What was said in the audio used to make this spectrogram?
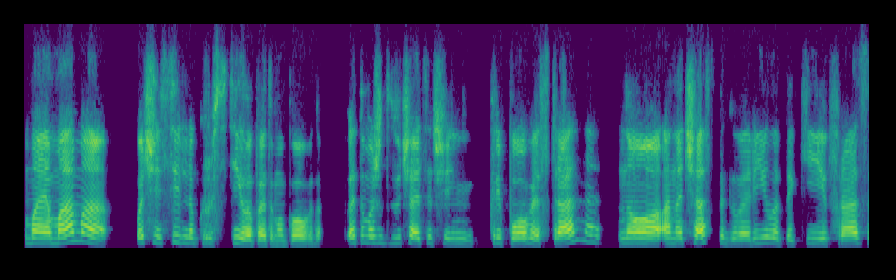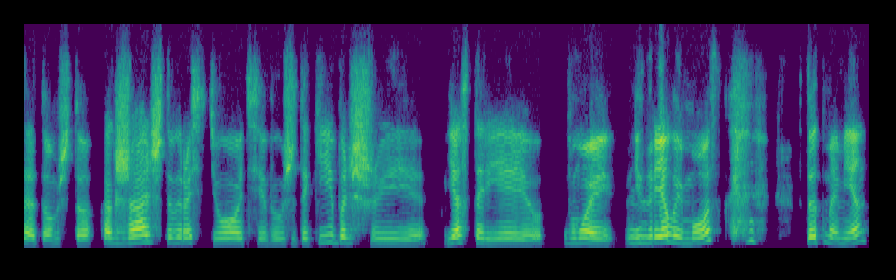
моя мама очень сильно грустила по этому поводу это может звучать очень крипово и странно, но она часто говорила такие фразы о том, что «как жаль, что вы растете, вы уже такие большие, я старею». В мой незрелый мозг в тот момент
